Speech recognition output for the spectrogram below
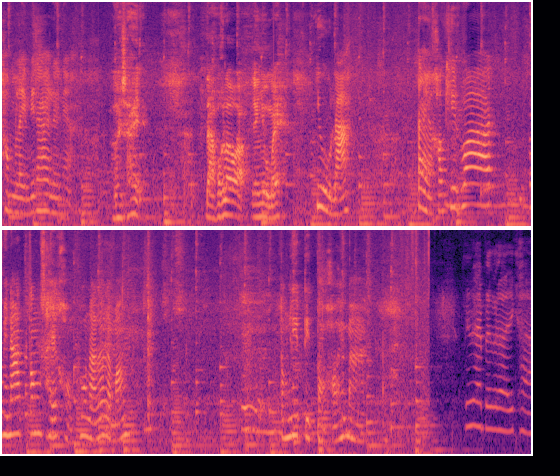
ทำอะไรไม่ได้เลยเนี่ยเออใช่ ด่าพวกเราอะ ยังอยู่ไหม อยู่นะ แต่เขาคิดว่าไม่น่าต้องใช้ของพวกนั้นแล้วแหละมั้ง ต้องรีบติดต่อเขาให้มา ไม่เป็นไรคะ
